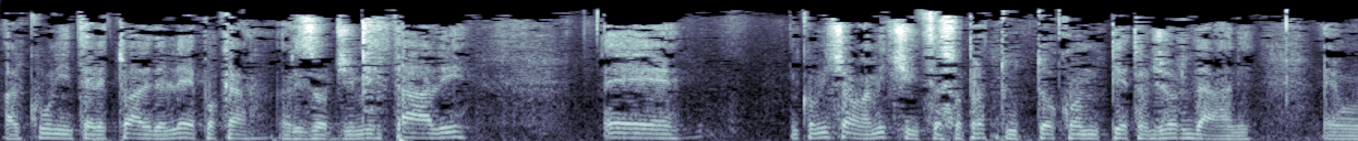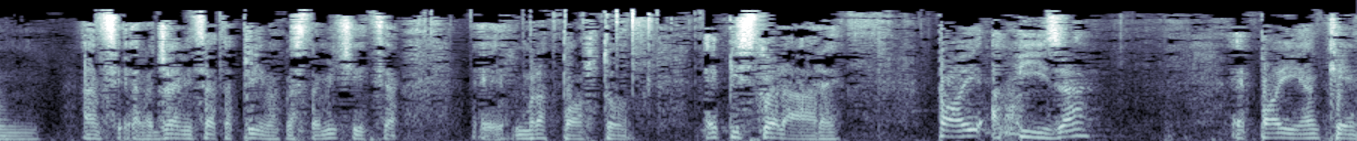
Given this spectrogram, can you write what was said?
alcuni intellettuali dell'epoca risorgimentali e incominciò un'amicizia soprattutto con Pietro Giordani, un- anzi era già iniziata prima questa amicizia, un rapporto epistolare. Poi a Pisa e poi anche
